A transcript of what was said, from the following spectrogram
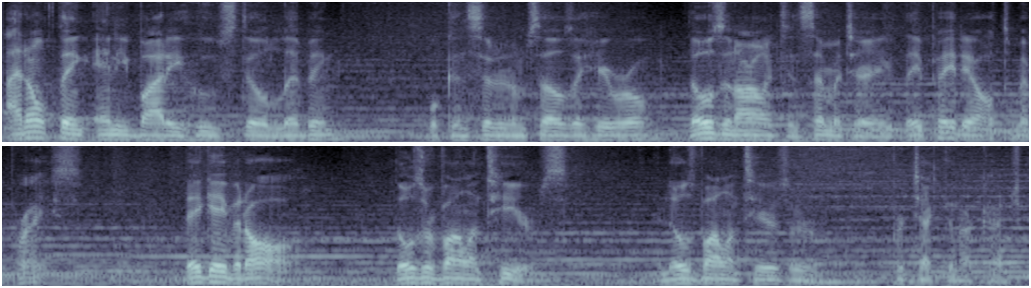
I don't think anybody who's still living will consider themselves a hero. Those in Arlington Cemetery, they pay the ultimate price. They gave it all. Those are volunteers, and those volunteers are protecting our country.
